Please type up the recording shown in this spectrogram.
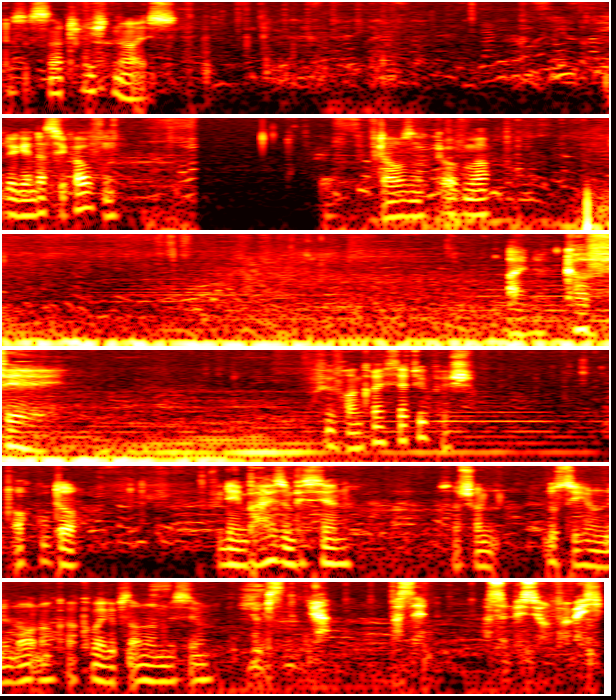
Das ist natürlich nice. Ich würde gerne das hier kaufen. 1000 kaufen wir. Einen Kaffee. Für Frankreich sehr typisch. Auch gut da. Für nebenbei so ein bisschen. Ist das schon lustig und in Ordnung. Ach guck mal, gibt es auch noch eine Mission. Psst, ja. Was denn? Was sind Missionen für mich?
